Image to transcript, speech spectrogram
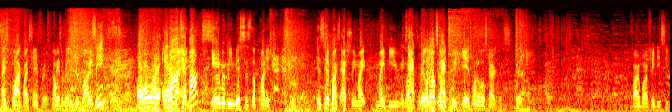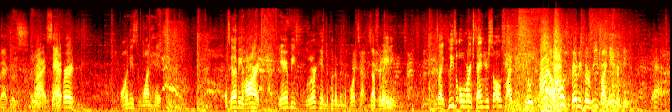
Nice block by Sanford. That was a really good block. See? Oh, oh, oh on oh, my- and hitbox? Gamerbee misses the punish. His hitbox actually might might be like, Exactly. really, One of those really tweaked. Yeah, it's one of those characters. Fireball FADC backwards. All right, Sanford only needs one hit. It's gonna be hard. Gary B's lurking to put him in the vortex. Definitely. Waiting. He's like, please overextend yourself so I can kill you. Wow, Like that was a very good read by Gamerbee. yeah.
